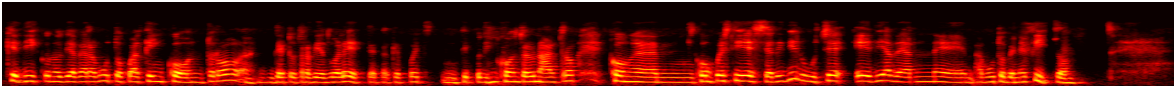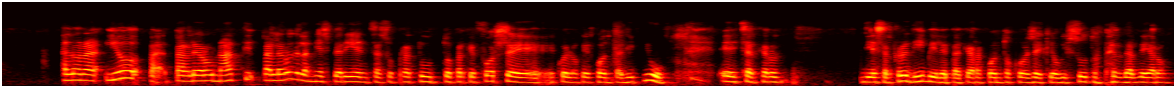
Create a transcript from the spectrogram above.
che, dicono di aver avuto qualche incontro, detto tra virgolette, perché poi un tipo di incontro è un altro, con, ehm, con questi esseri di luce e di averne avuto beneficio. Allora, io parlerò, un attimo, parlerò della mia esperienza soprattutto, perché forse è quello che conta di più e cercherò di essere credibile perché racconto cose che ho vissuto per davvero.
